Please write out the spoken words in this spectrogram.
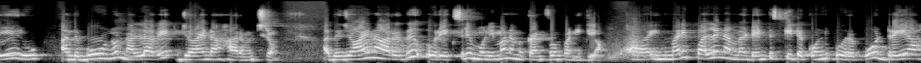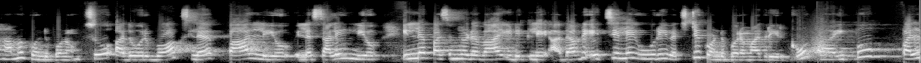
வேரும் அந்த போனும் நல்லாவே ஜாயின் ஆக ஆரம்பிச்சிடும் அது ஜாயின் ஆறது ஒரு எக்ஸ்ரே மூலியமா நம்ம கன்ஃபார்ம் பண்ணிக்கலாம். ஆஹ் இந்த மாதிரி பல்ல நம்ம டென்டிஸ்ட் கிட்ட கொண்டு போறப்போ ட்ரை ஆகாம கொண்டு போனோம் ஸோ அது ஒரு பாக்ஸ்ல பால்லயோ இல்ல சலைன்லயோ இல்ல பசங்களோட வாய் இடுக்கலே அதாவது எச்சிலே ஊறி வச்சுட்டு கொண்டு போற மாதிரி இருக்கும். இப்போ பல்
